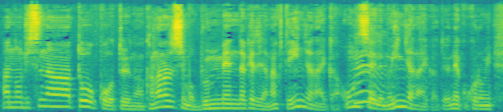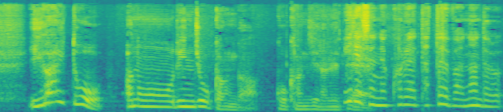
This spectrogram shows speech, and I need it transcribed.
あのリスナー投稿というのは必ずしも文面だけじゃなくていいんじゃないか音声でもいいんじゃないかというね、試み。意外とあの臨場感がこう感じられて。いいですよね。これ例えばなんだろう。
